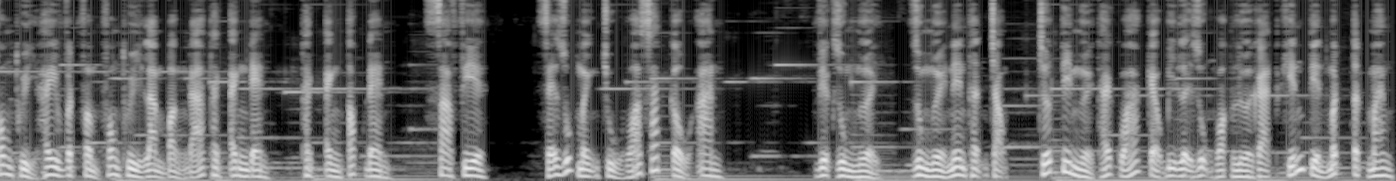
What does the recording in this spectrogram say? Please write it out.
phong thủy hay vật phẩm phong thủy làm bằng đá thạch anh đen, thạch anh tóc đen, sapphire sẽ giúp mệnh chủ hóa sát cầu an. Việc dùng người, dùng người nên thận trọng, chớ tin người thái quá kẻo bị lợi dụng hoặc lừa gạt khiến tiền mất tật mang.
